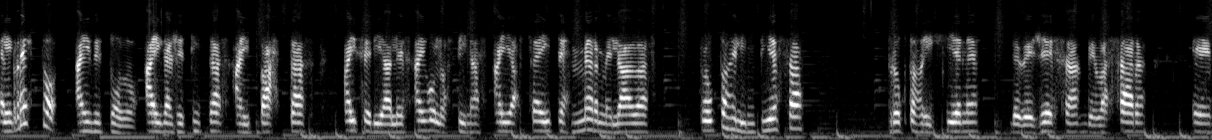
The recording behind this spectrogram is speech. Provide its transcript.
El resto hay de todo, hay galletitas, hay pastas, hay cereales, hay golosinas, hay aceites, mermeladas, productos de limpieza, productos de higiene, de belleza, de bazar. Eh,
